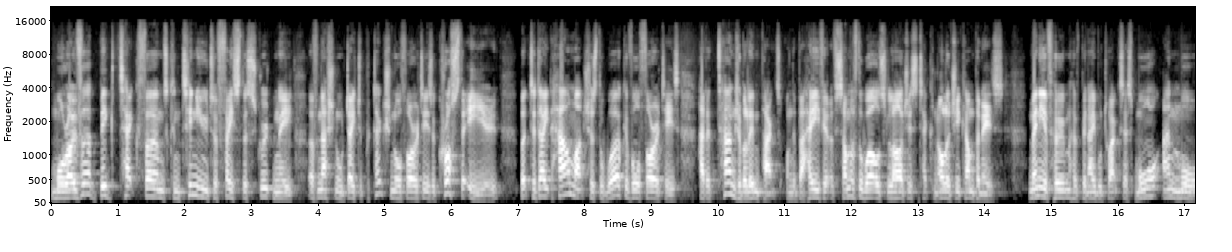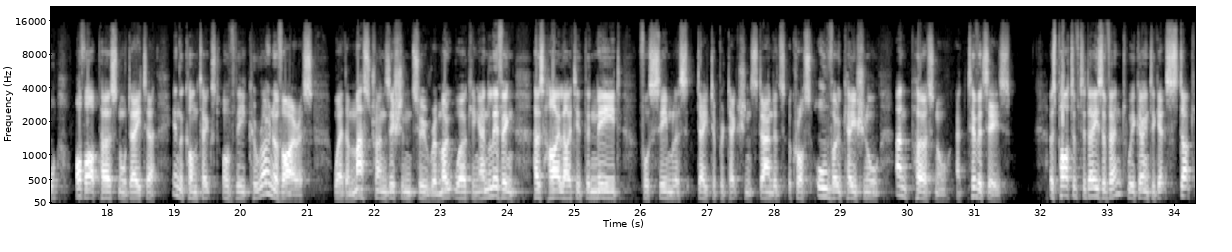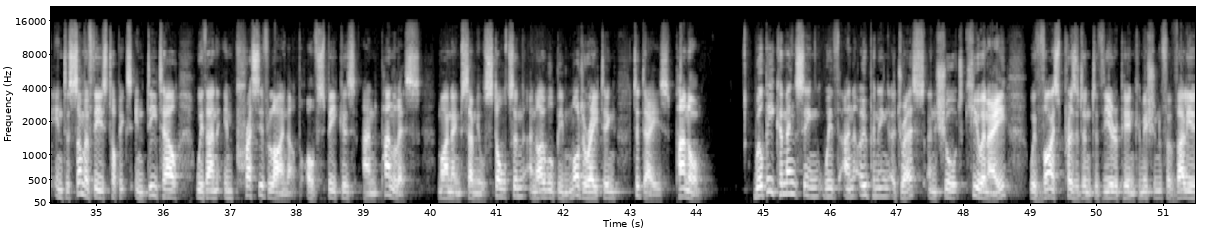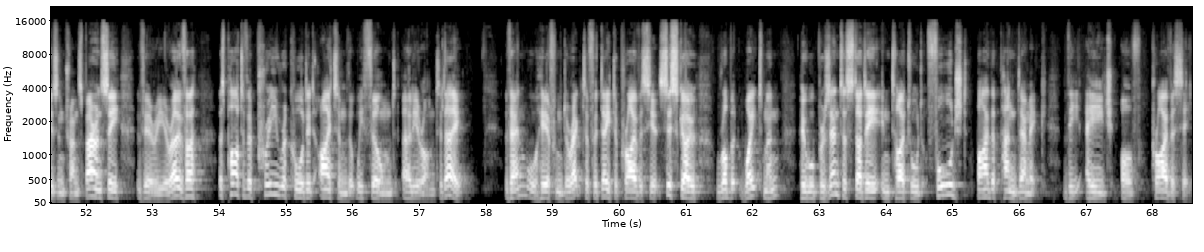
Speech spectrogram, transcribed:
Moreover, big tech firms continue to face the scrutiny of national data protection authorities across the EU, but to date, how much has the work of authorities had a tangible impact on the behaviour of some of the world's largest technology companies? many of whom have been able to access more and more of our personal data in the context of the coronavirus, where the mass transition to remote working and living has highlighted the need for seamless data protection standards across all vocational and personal activities. As part of today's event, we're going to get stuck into some of these topics in detail with an impressive lineup of speakers and panelists. My name's Samuel Stolton, and I will be moderating today's panel. We'll be commencing with an opening address and short Q&A with Vice President of the European Commission for Values and Transparency, Vera Jourova, as part of a pre-recorded item that we filmed earlier on today. Then we'll hear from Director for Data Privacy at Cisco, Robert Waitman, who will present a study entitled Forged by the Pandemic, The Age of Privacy.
